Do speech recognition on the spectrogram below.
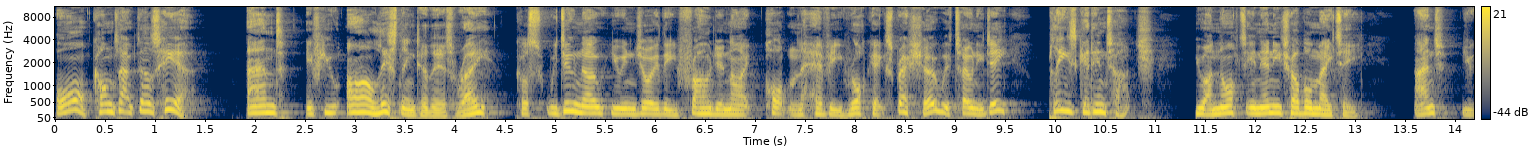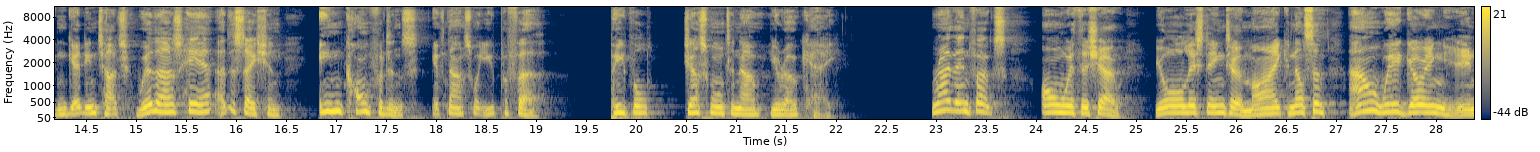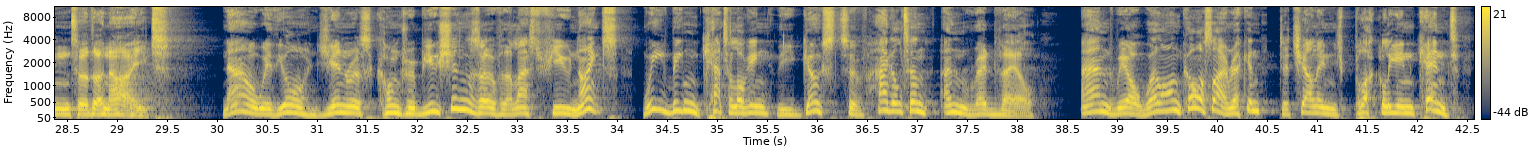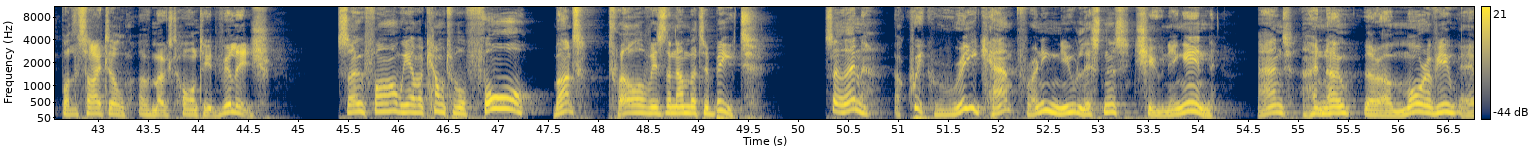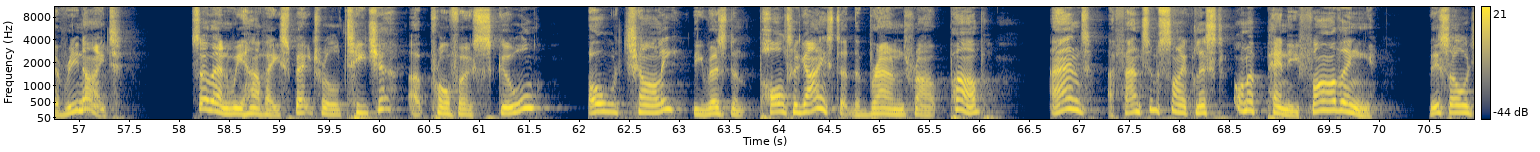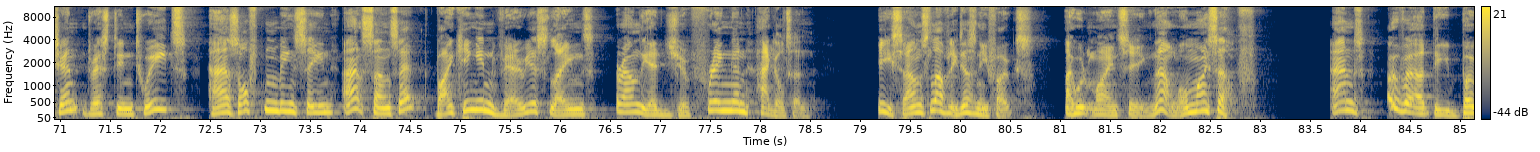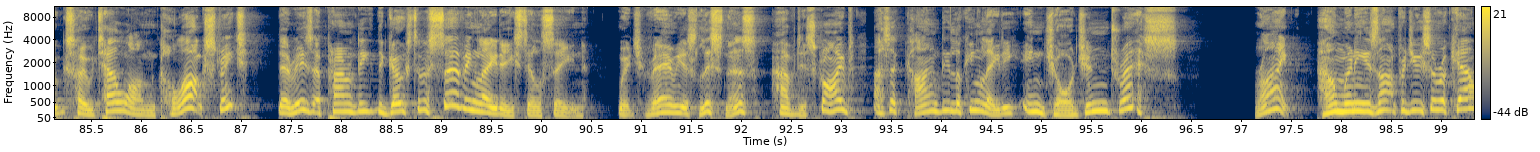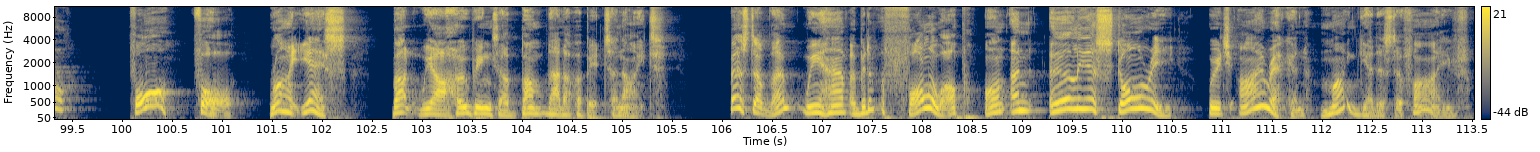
Or contact us here. And if you are listening to this, Ray, because we do know you enjoy the Friday night hot and heavy rock express show with Tony D, please get in touch. You are not in any trouble, matey. And you can get in touch with us here at the station in confidence if that's what you prefer. People just want to know you're okay. Right then, folks, on with the show. You're listening to Mike Nelson, and we're going into the night. Now, with your generous contributions over the last few nights, we've been cataloguing the ghosts of Haggleton and Redvale. And we are well on course, I reckon, to challenge Pluckley in Kent for the title of Most Haunted Village. So far, we have a comfortable four, but 12 is the number to beat. So then, a quick recap for any new listeners tuning in. And I know there are more of you every night. So then, we have a spectral teacher at Provost School, Old Charlie, the resident poltergeist at the Brown Trout pub, and a phantom cyclist on a penny farthing. This old gent, dressed in tweeds, has often been seen at sunset biking in various lanes around the edge of Fring and Haggleton. He sounds lovely, doesn't he, folks? I wouldn't mind seeing that one myself. And over at the Boakes Hotel on Clark Street, there is apparently the ghost of a serving lady still seen, which various listeners have described as a kindly looking lady in Georgian dress. Right, how many is that, producer Raquel? Four? Four. Right, yes. But we are hoping to bump that up a bit tonight. First up, though, we have a bit of a follow up on an earlier story, which I reckon might get us to five.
